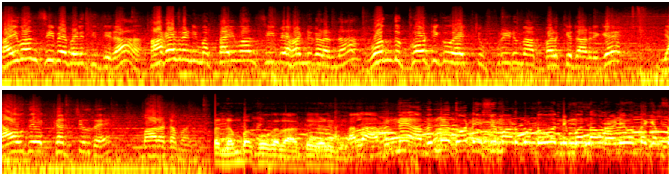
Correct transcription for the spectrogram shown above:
ತೈವಾನ್ ಸೀಬೆ ಬೆಳಿತಿದ್ದೀರಾ? ಹಾಗಾದ್ರೆ ನಿಮ್ಮ ತೈವಾನ್ ಸೀಬೆ ಹಣ್ಣುಗಳನ್ನ ಒಂದು ಕೋಟಿಗೂ ಹೆಚ್ಚು ಫ್ರೀಡಮ್ ಆಪ್ ಬಳಕೆದಾರರಿಗೆ ಯಾವುದೇ ಖರ್ಚಿಲ್ಲದೆ ಮಾರಾಟ ಮಾಡಿ. ನಂಬಕ್ ಹೋಗಲ್ಲ ಅಂತ ಹೇಳಿದ್ರು ಅಲ್ಲ ಅದನ್ನೇ ಅದನ್ನೇ ದೊಡ್ಡ ಇಶ್ಯೂ ಮಾಡಿಕೊಂಡು ನಿಮ್ಮನ್ನ ಅವ್ರು ಹಣಿಯುವಂತ ಕೆಲಸ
